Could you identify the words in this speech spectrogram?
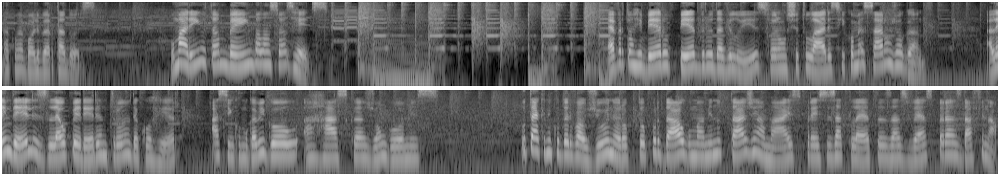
da Comebol Libertadores. O Marinho também balançou as redes. Everton Ribeiro, Pedro, Davi Luiz foram os titulares que começaram jogando. Além deles, Léo Pereira entrou no decorrer, assim como Gabigol, Arrasca, João Gomes. O técnico Dorival Júnior optou por dar alguma minutagem a mais para esses atletas às vésperas da final.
